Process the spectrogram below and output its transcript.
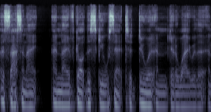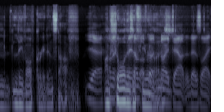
assassinate and they've got the skill set to do it and get away with it and live off grid and stuff. Yeah, I'm I mean- sure I there's mean, a few I've of got no doubt that there's like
